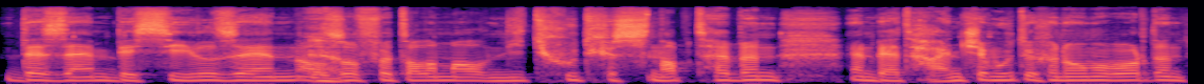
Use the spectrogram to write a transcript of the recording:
des imbéciles zijn, alsof we het allemaal niet goed gesnapt hebben en bij het handje moeten genomen worden.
